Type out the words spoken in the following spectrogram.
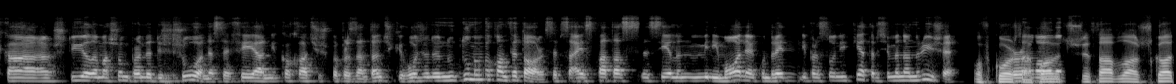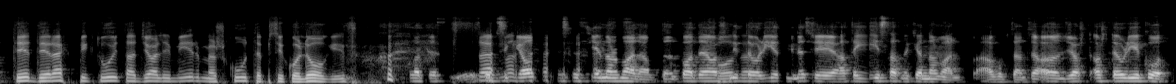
të ka shty edhe më shumë për me dyshua nëse feja një koka qysh po e prezenton qeky hoxha, unë nuk du me kanë fetar, sepse ai s'pat as sjelljen minimale kundrejt një personi tjetër që mendon ndryshe. Of course, a pe çka tha vlla, shko ti direkt piktuj ta gjalli mirë me shku te psikologi. Po te psikologi, se s'je normal, a kupton, po dhe është po, një teori e minës që ateistat nuk janë normal, a kupton, që është teori e kotë.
